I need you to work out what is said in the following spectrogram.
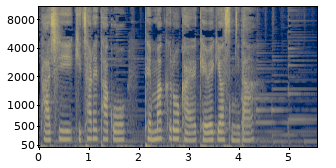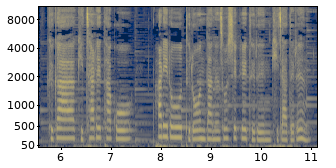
다시 기차를 타고 덴마크로 갈 계획이었습니다. 그가 기차를 타고 파리로 들어온다는 소식을 들은 기자들은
